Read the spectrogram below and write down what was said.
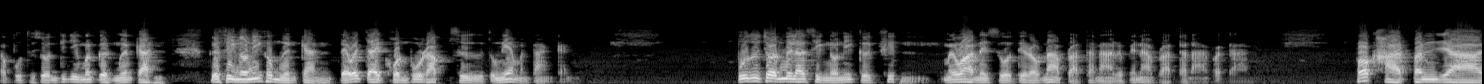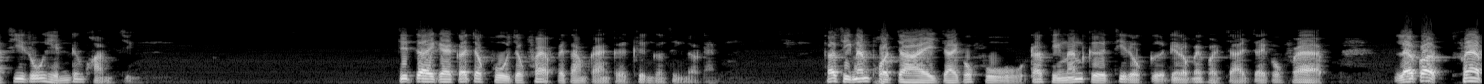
กับปุถุชนที่จริงมันเกิดเหมือนกัน คือสิ่งเหล่านี้เขาเหมือนกัน แต่ว่าใจคนผู้รับสื่อตรงนี้มันต่างกัน ปุถุชนเวลาสิ่งเหล่านี้เกิดขึ้น ไม่ว่าในส่วนที่เราหน้าปรารถนาหรือไม่น่าปรารถนาก็ตาม เพราะขาดปัญญาที่รู้เห็นเรื่องความจริง จิตใจแกก็จะฟูจะแฟบไปตามการเกิดขึ้นของสิ่งเหล่านั้น ถ้าสิ่งนั้นพอใจใจก็ฟู ถ้าสิ่งนั้นเกิดที่เราเกิดเนี่ยเราไม่พอใจใจก็แฟบแล้วก็แฟบ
